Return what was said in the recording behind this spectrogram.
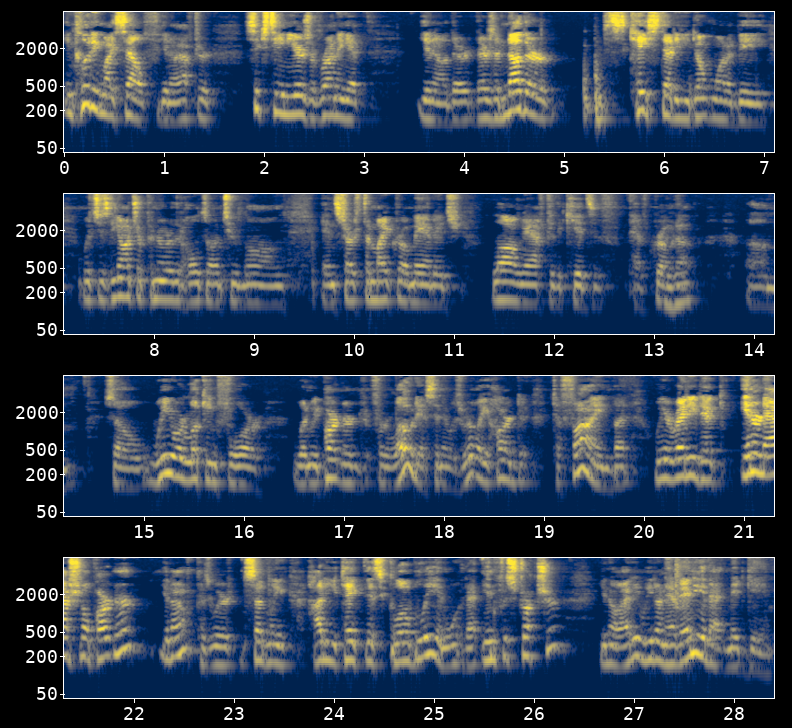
including myself, you know, after 16 years of running it, you know, there there's another case study you don't want to be, which is the entrepreneur that holds on too long and starts to micromanage long after the kids have, have grown mm-hmm. up. Um, so we were looking for when we partnered for Lotus, and it was really hard to, to find, but we were ready to international partner you know, because we're suddenly, how do you take this globally and that infrastructure? You know, I we don't have any of that mid game.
